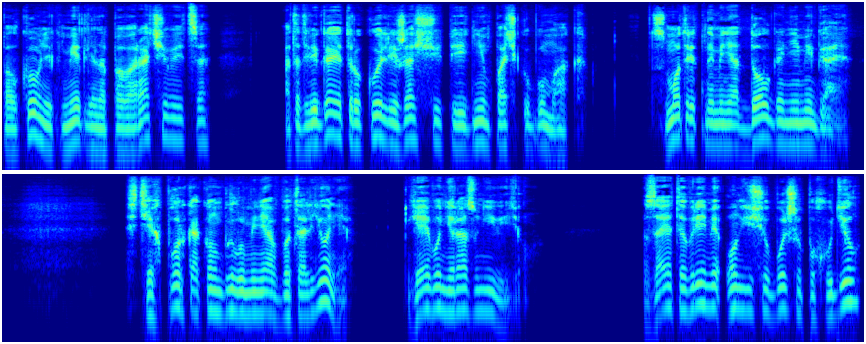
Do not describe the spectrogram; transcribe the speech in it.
Полковник медленно поворачивается, отодвигает рукой лежащую перед ним пачку бумаг, смотрит на меня долго не мигая. С тех пор, как он был у меня в батальоне, я его ни разу не видел. За это время он еще больше похудел,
